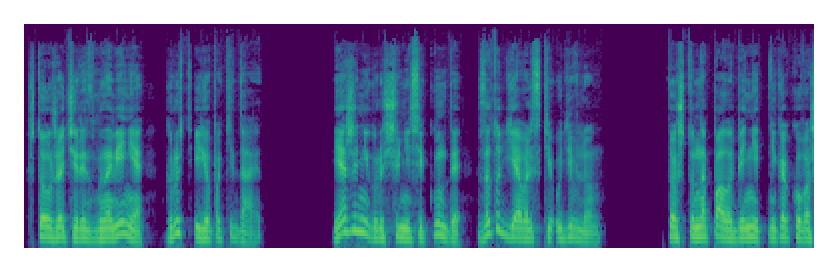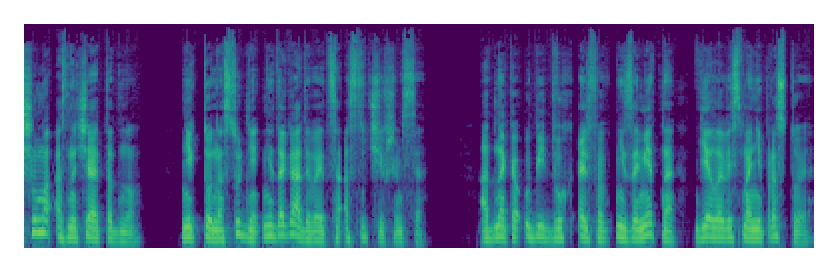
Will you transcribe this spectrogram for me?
что уже через мгновение грусть ее покидает. Я же не грущу ни секунды, зато дьявольски удивлен. То, что на палубе нет никакого шума, означает одно. Никто на судне не догадывается о случившемся. Однако убить двух эльфов незаметно – дело весьма непростое.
